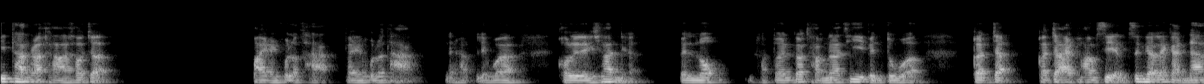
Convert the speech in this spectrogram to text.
ทิศทางราคาเขาจะ ไปในคนละทางไปคนละทางนะครับ เรียกว่า correlation เนี่ยเป็นลบนะครับเพราะฉะนั้นก็ทำหน้าที่เป็นตัวกระจะกระจายความเสี่ยงซึ่งกันและกันได้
